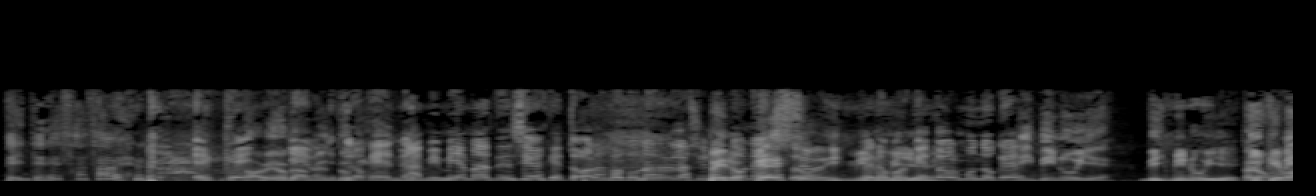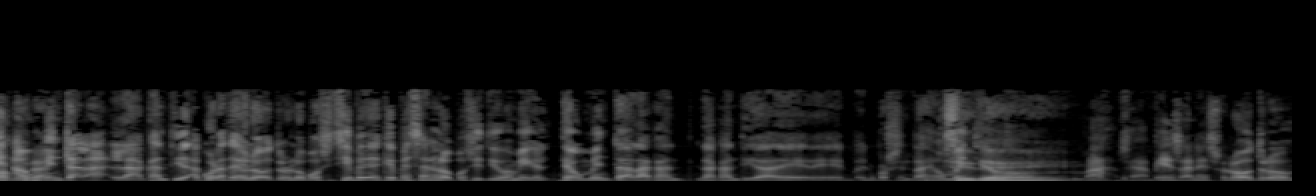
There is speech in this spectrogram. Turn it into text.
¿Te interesa saber? Es que lo que a mí me llama la atención es que todas las vacunas relacionan ¿Pero con crece eso. disminuye? Pero ¿por qué todo el mundo que Disminuye. Disminuye. Pero ¿Y qué aume- vacuna? aumenta la, la cantidad. Acuérdate de lo otro. Lo siempre hay que pensar en lo positivo, Miguel. Te aumenta la, can- la cantidad de, de- El porcentaje Sí, de- Ah, o sea, piensa en eso. Lo otro.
